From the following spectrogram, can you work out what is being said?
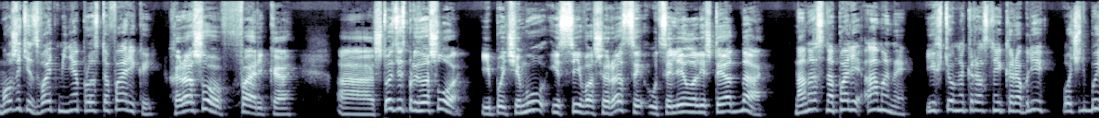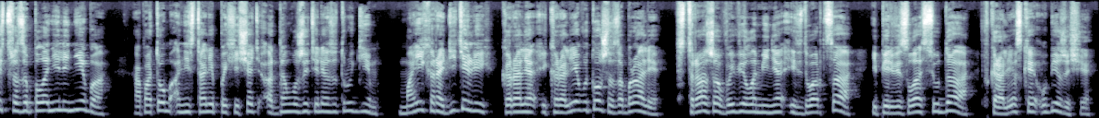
«Можете звать меня просто Фарикой». «Хорошо, Фарика. А что здесь произошло?» И почему из всей вашей расы уцелела лишь ты одна? На нас напали аманы. Их темно-красные корабли очень быстро заполонили небо, а потом они стали похищать одного жителя за другим. Моих родителей, короля и королеву тоже забрали. Стража вывела меня из дворца и перевезла сюда, в королевское убежище.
